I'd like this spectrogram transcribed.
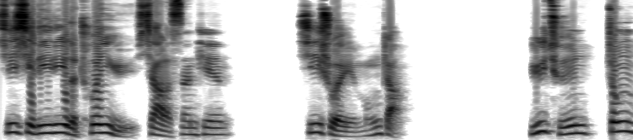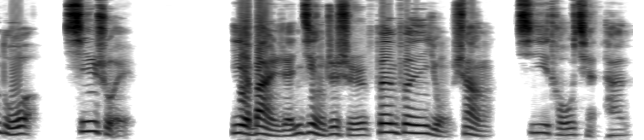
淅淅沥沥的春雨下了三天，溪水猛涨，鱼群争夺新水。夜半人静之时，纷纷涌上溪头浅滩。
